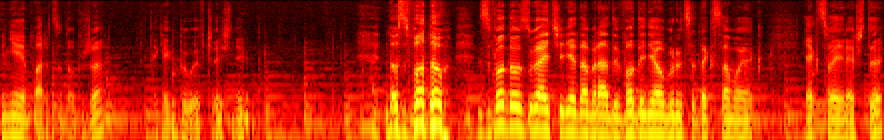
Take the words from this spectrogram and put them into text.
pnie bardzo dobrze. Tak jak były wcześniej. No z wodą, z wodą słuchajcie, nie dam rady. Wody nie obrócę tak samo jak, jak całej reszty.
